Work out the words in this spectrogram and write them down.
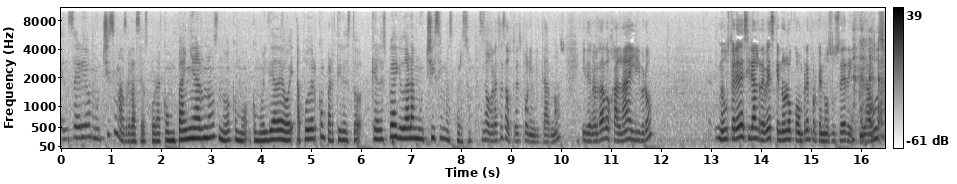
en serio, muchísimas gracias por acompañarnos, ¿no? Como, como el día de hoy, a poder compartir esto que les puede ayudar a muchísimas personas. No, gracias a ustedes por invitarnos. Y de verdad, ojalá el libro. Me gustaría decir al revés, que no lo compren porque no sucede el abuso.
